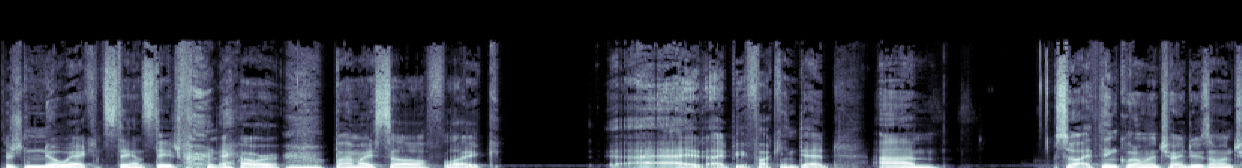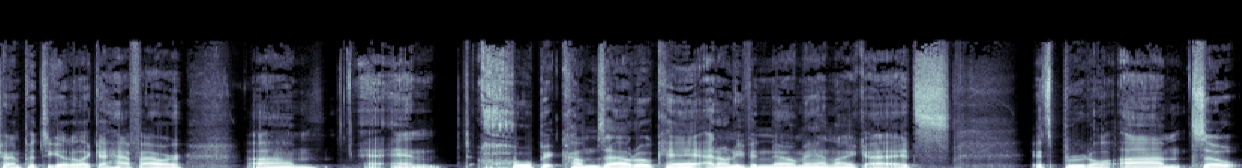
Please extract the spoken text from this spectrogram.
There's no way I can stay on stage for an hour by myself. Like I, I'd be fucking dead. Um, so I think what I'm going to try and do is I'm going to try and put together like a half hour, um, and hope it comes out okay. I don't even know, man. Like uh, it's, it's brutal. Um, so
